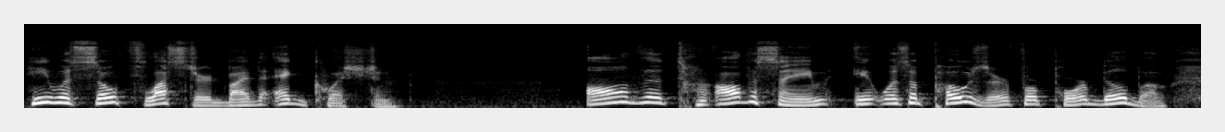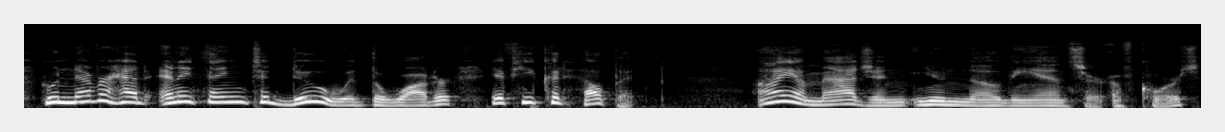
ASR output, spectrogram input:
He was so flustered by the egg question. All the, t- all the same, it was a poser for poor Bilbo, who never had anything to do with the water if he could help it. I imagine you know the answer, of course,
